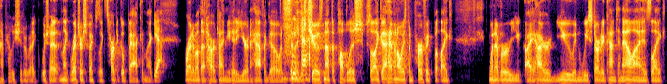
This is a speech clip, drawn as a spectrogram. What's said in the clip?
i probably should have like wish i and like retrospect is like it's hard to go back and like Yeah. write about that hard time you hit a year and a half ago and instead i just chose not to publish so like i haven't always been perfect but like whenever you I hired you and we started Content Allies, like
